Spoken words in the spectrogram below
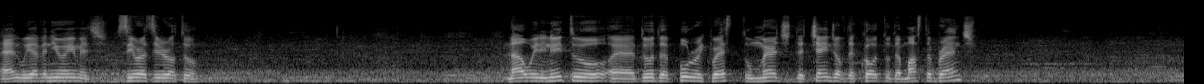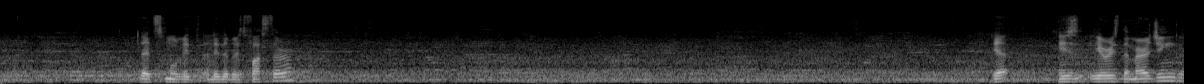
and we have a new image, 002. Now we need to uh, do the pull request to merge the change of the code to the master branch. let's move it a little bit faster. Yeah, Here's, here is the merging.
